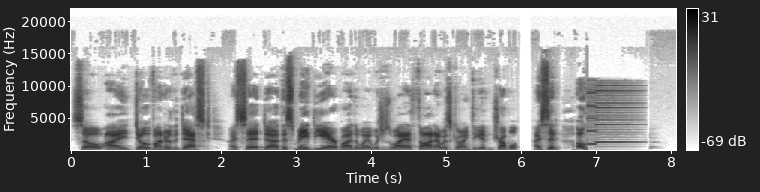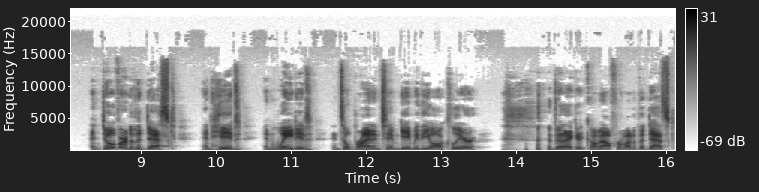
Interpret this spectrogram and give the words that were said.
So I dove under the desk. I said, uh, This made the air, by the way, which is why I thought I was going to get in trouble. I said, Oh, and dove under the desk and hid and waited until Brian and Tim gave me the all clear that I could come out from under the desk.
